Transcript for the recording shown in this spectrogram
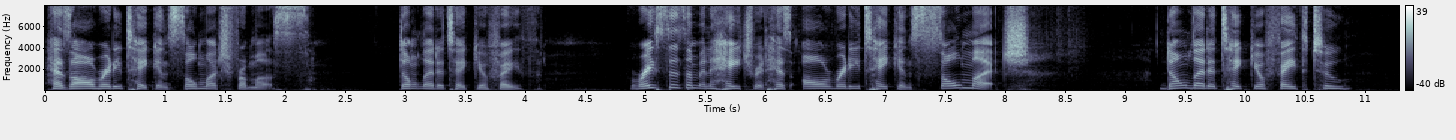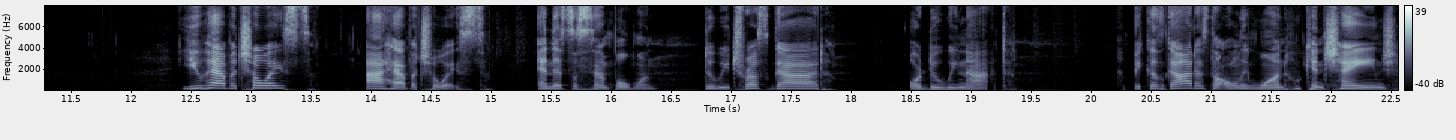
has already taken so much from us. Don't let it take your faith. Racism and hatred has already taken so much. Don't let it take your faith too. You have a choice. I have a choice. And it's a simple one. Do we trust God or do we not? Because God is the only one who can change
